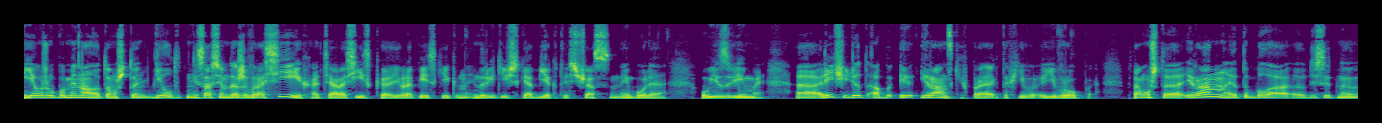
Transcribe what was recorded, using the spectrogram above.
Я уже упоминал о том, что дело тут не совсем даже в России, хотя российско-европейские энергетические объекты сейчас наиболее уязвимы. Э, речь идет об иранских проектах Европы. Потому что Иран это была э, действительно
